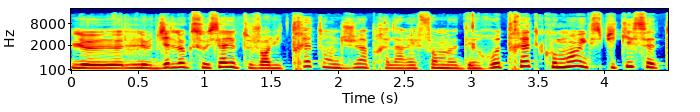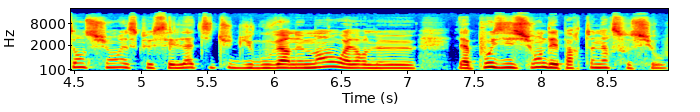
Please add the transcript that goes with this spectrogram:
Le, dialogue social est aujourd'hui très tendu après la réforme des retraites. Comment expliquer cette tension? Est-ce que c'est l'attitude du gouvernement ou alors la position des partenaires sociaux?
